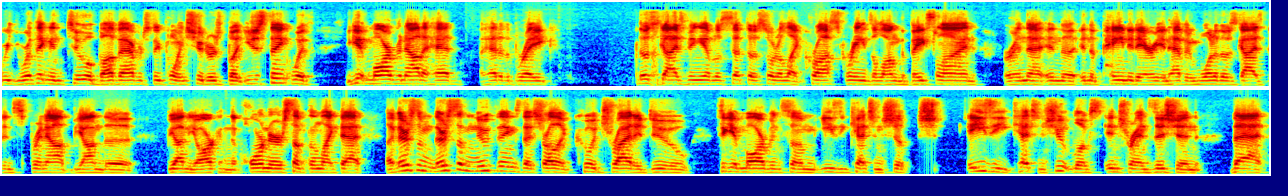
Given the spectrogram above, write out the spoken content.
we're thinking two above average three point shooters, but you just think with, you get Marvin out ahead ahead of the break, those guys being able to set those sort of like cross screens along the baseline or in that in the in the painted area and having one of those guys then sprint out beyond the beyond the arc in the corner or something like that. Like there's some there's some new things that Charlotte could try to do to get Marvin some easy catch and shoot, sh- easy catch and shoot looks in transition that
